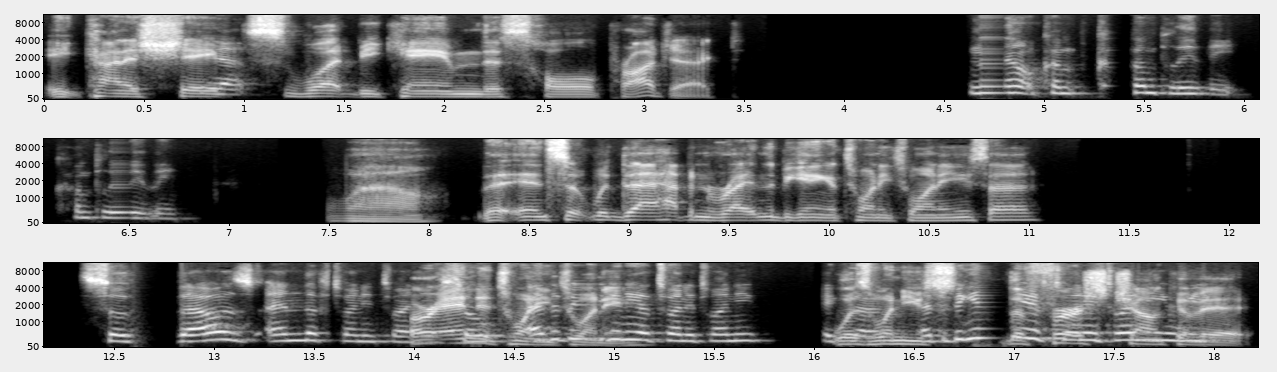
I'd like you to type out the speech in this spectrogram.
it kind of shapes yeah. what became this whole project. No com- completely completely. Wow. And so would that happen right in the beginning of 2020 you said so that was end of 2020. Or end so of 2020. At the beginning of 2020. Exactly. Was when you the, the first chunk of it.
